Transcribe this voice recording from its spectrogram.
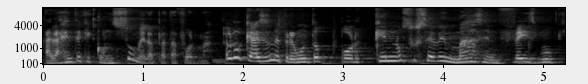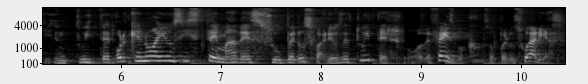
a la gente que consume la plataforma. Algo que a veces me pregunto por qué no sucede más en Facebook y en Twitter, por qué no hay un sistema de super usuarios de Twitter o de Facebook, super usuarias.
